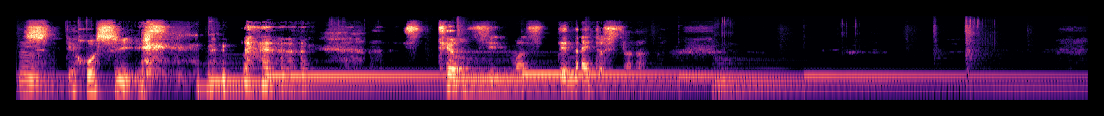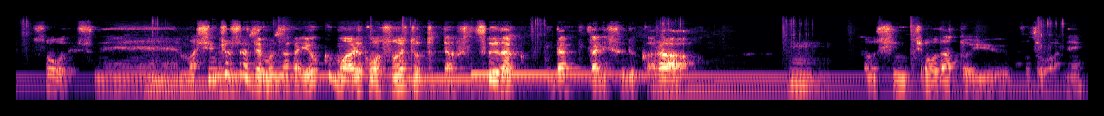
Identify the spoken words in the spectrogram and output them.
うん、知ってほしい。知ってほしい。まあ、知ってないとしたら。そうですね。まあ、身長差でもなんか良くも悪くもその人にとっては普通だだったりするから、うん。その身長だということはね、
